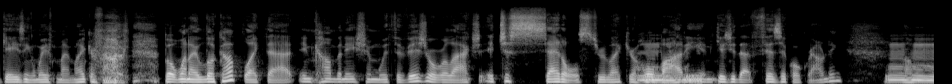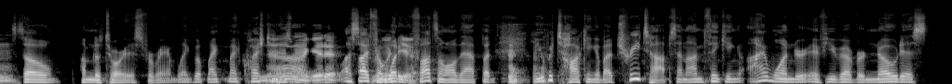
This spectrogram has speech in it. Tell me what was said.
gazing away from my microphone. But when I look up like that, in combination with the visual relaxation, it just settles through like your whole mm-hmm. body and gives you that physical grounding. Um, mm-hmm. Um, so I'm notorious for rambling, but my, my question no, is I get it. aside from what are your thoughts on all that, but you were talking about treetops and I'm thinking, I wonder if you've ever noticed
